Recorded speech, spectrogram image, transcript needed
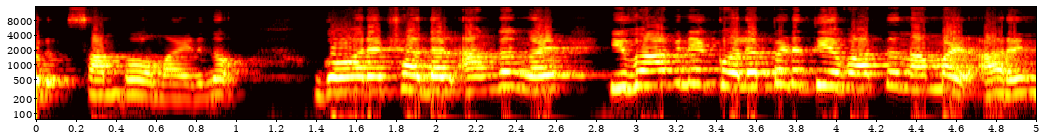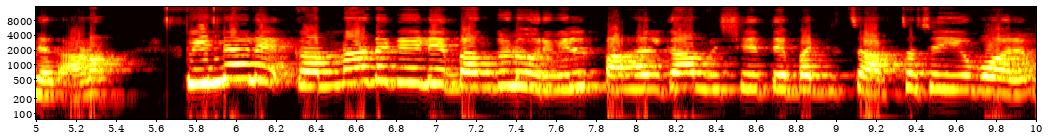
ഒരു സംഭവമായിരുന്നു. ഗോരക്ഷാദൾ അംഗങ്ങൾ യുവാവിനെ കൊലപ്പെടുത്തിയ വാർത്ത നമ്മൾ അറിഞ്ഞതാണ്. പിന്നാലെ കർണാടകയിലെ ബംഗളൂരുവിൽ പഹൽഗാം വിഷയത്തെ പറ്റി ചർച്ച ചെയ്യുവാനും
